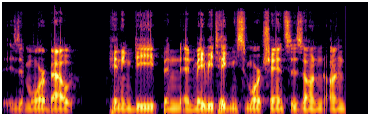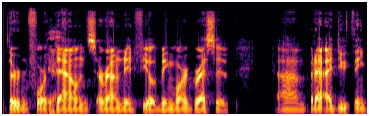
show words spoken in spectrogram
is it more about pinning deep and and maybe taking some more chances on on third and fourth Yeah. downs around midfield, being more aggressive? Um, but I, I do think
